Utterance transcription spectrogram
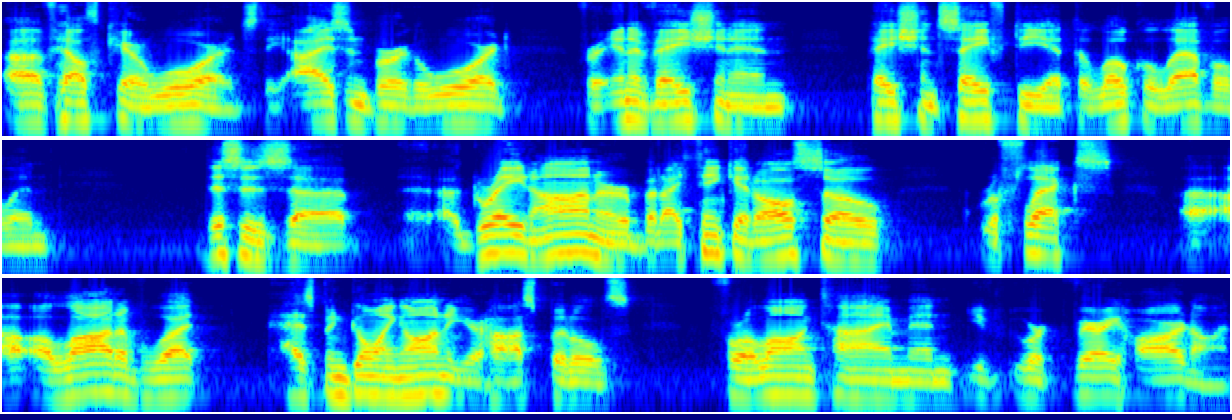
of healthcare awards, the Eisenberg Award for Innovation in Patient Safety at the local level. And this is uh, a great honor, but I think it also reflects uh, a lot of what has been going on at your hospitals for a long time and you've worked very hard on.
